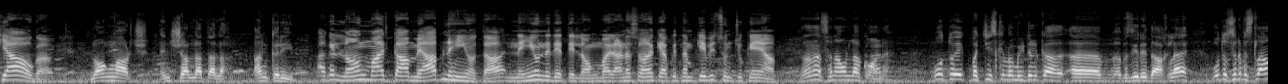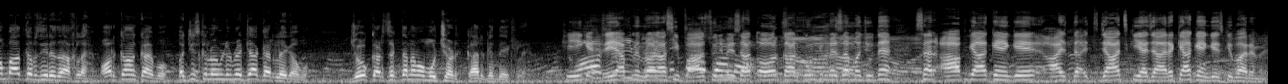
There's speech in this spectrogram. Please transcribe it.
क्या होगा? लॉन्ग मार्च इन ताला अन करीब। अगर लॉन्ग मार्च कामयाब नहीं होता नहीं होने देते लॉन्ग मार्च राना सोना की आपकी धमकी भी सुन चुके हैं आप। राना सनाउल्ला कौन है? वो तो एक 25 किलोमीटर का वज़ीर दाखिला है। वो तो सिर्फ़ इस्लामाबाद का वज़ीर दाखिला है। और कहाँ का है वो? 25 किलोमीटर में क्या कर लेगा वो? जो कर सकता ना वो मुछड़ करके देख ले। ठीक है ये आपने बड़ा बात सुनी मेरे साथ। और कारकुन भी मेरे साथ मौजूद हैं। सर आप क्या कहेंगे? आज एहतजाज किया जा रहा है। क्या कहेंगे इसके बारे में?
